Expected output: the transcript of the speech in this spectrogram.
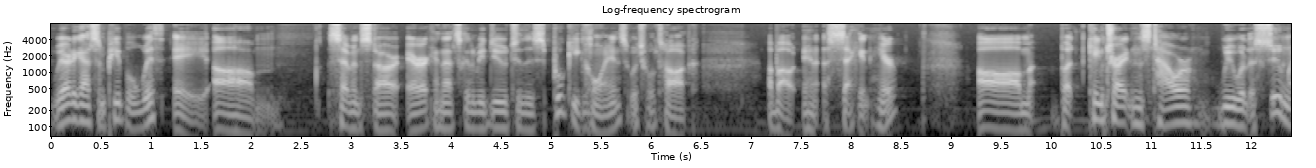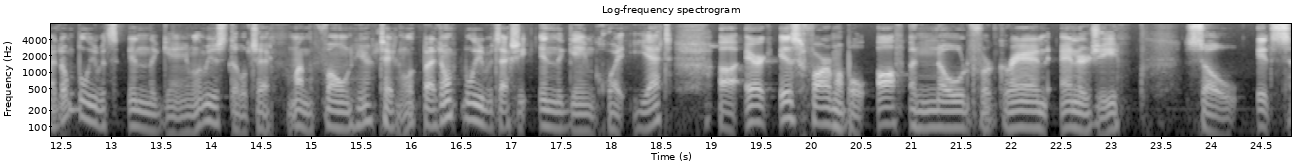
we already got some people with a um, seven star Eric, and that's going to be due to the spooky coins, which we'll talk about in a second here. Um, but King Triton's tower, we would assume. I don't believe it's in the game. Let me just double check. I'm on the phone here taking a look, but I don't believe it's actually in the game quite yet. Uh, Eric is farmable off a node for Grand Energy, so it's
